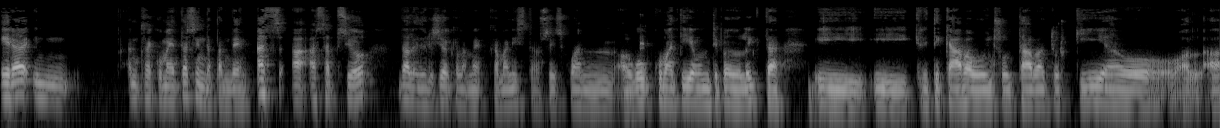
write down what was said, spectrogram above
era in, entre cometes, independent, a, a, excepció de la ideologia camarista. O sigui, quan algú cometia un tipus de delicte i, i criticava o insultava a Turquia o, o, a,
